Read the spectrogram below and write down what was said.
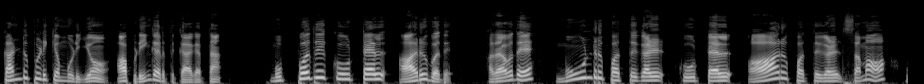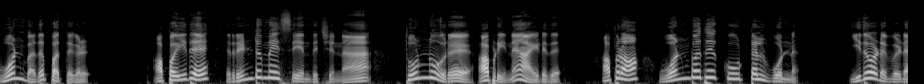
கண்டுபிடிக்க முடியும் அப்படிங்கிறதுக்காகத்தான். முப்பது கூட்டல் அறுபது அதாவது மூன்று பத்துகள் கூட்டல் ஆறு பத்துகள் சமம் ஒன்பது பத்துகள். அப்போ இது ரெண்டுமே சேர்ந்துச்சுன்னா தொண்ணூறு அப்படின்னு ஆயிடுது. அப்புறம் ஒன்பது கூட்டல் ஒன்று இதோட விட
